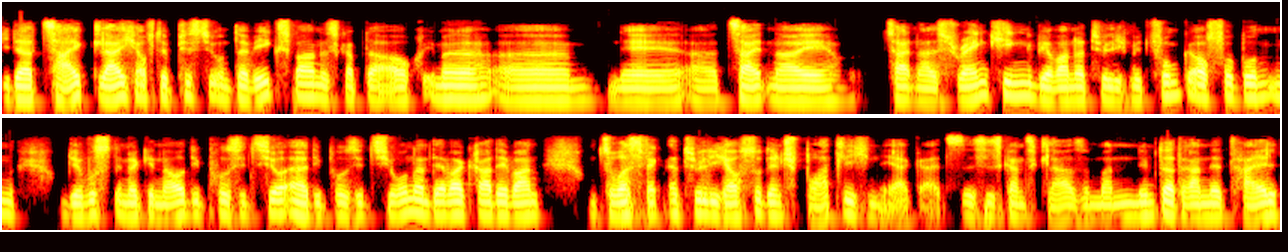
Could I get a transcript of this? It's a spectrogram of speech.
die da zeitgleich auf der Piste unterwegs waren. Es gab da auch immer äh, eine äh, zeitnahe zeitnahes Ranking. Wir waren natürlich mit Funk auch verbunden und wir wussten immer genau die Position, äh, die Position, an der wir gerade waren. Und sowas weckt natürlich auch so den sportlichen Ehrgeiz. Das ist ganz klar. Also man nimmt daran nicht teil,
